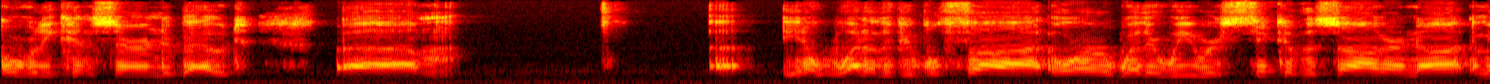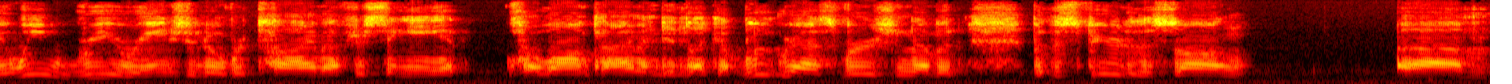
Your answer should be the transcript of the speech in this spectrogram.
overly concerned about um, you know what other people thought or whether we were sick of the song or not. I mean, we rearranged it over time after singing it for a long time and did like a bluegrass version of it. But the spirit of the song um,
